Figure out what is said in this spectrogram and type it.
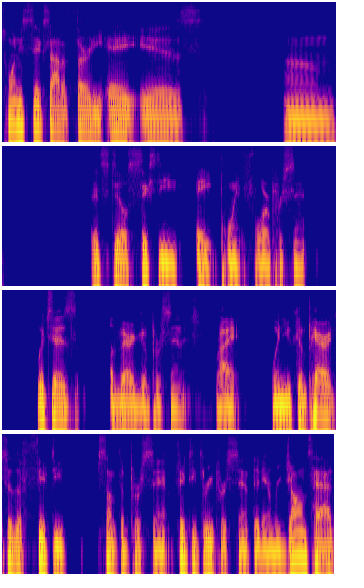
26 out of 38 is um it's still 68.4%, which is a very good percentage, right? When you compare it to the 50 something percent, 53% that Emory Jones had,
